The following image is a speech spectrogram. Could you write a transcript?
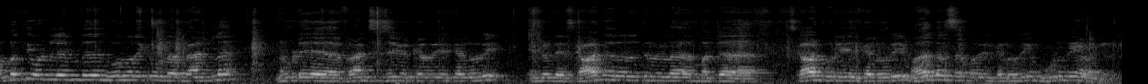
ஐம்பத்தி ஒன்றுலேருந்து நூறு வரைக்கும் உள்ள பேண்டில் நம்முடைய பிரான்சிஸ் சேவியர் கல்லூரி கல்லூரி எங்களுடைய ஸ்காட் நிறுவனத்தில் உள்ள மற்ற ஸ்காட் பொறியியல் கல்லூரி மதரசா பொறியியல் கல்லூரியும் மூணுமே அடங்குது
